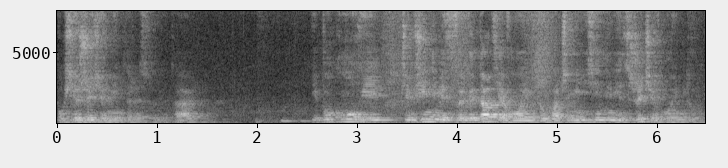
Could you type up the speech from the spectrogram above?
Bóg się życiem interesuje, tak? I Bóg mówi, czymś innym jest wegetacja w moim duchu, a czymś innym jest życie w moim duchu.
